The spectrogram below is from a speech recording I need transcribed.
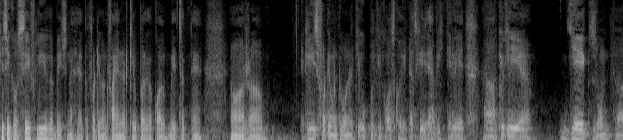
किसी को सेफली अगर बेचना है तो फोर्टी वन फाइव हंड्रेड के ऊपर का कॉल बेच सकते हैं। और at least forty one two hundred के ऊपर के कॉल्स को ही टच कीजिए अभी के लिए uh, क्योंकि ये एक जोन का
